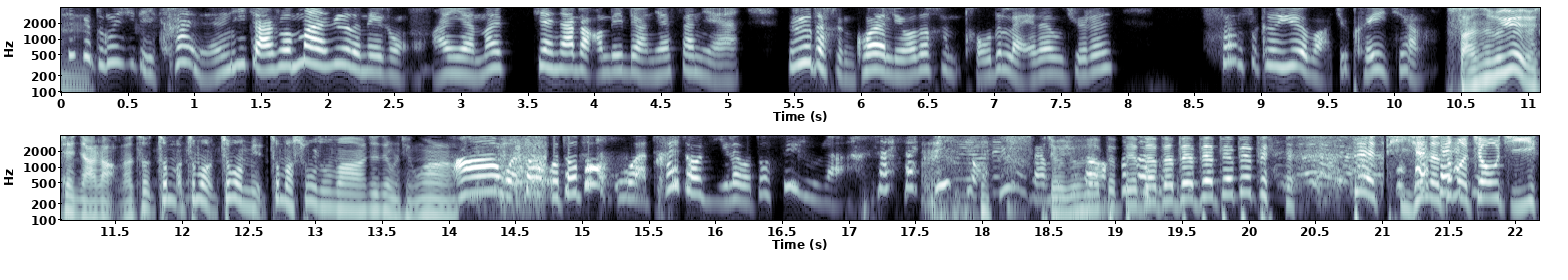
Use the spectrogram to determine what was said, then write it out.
这个嗯东西得看人。你假如说慢热的那种，哎呀，那见家长得两年三年；热的很快，聊的很投得来的，我觉得三四个月吧就可以见了。三四个月就见家长了，这这么这么这么这么速度吗？就这种情况？啊，我都我都到我太着急了，我都岁数了，谁小就就别别别别别别别别别别体现的这么焦急，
